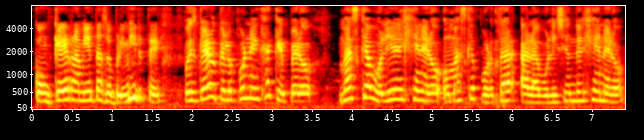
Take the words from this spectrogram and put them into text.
con qué herramientas oprimirte. Pues claro que lo pone en jaque, pero más que abolir el género o más que aportar a la abolición del género,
